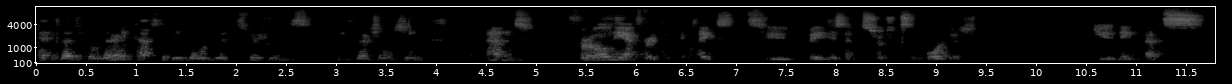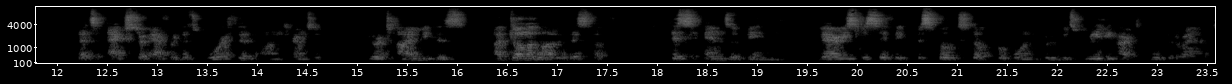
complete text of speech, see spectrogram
pedagogical learning task to do, they will do it through these these virtual machines. And for all the effort it takes to create this infrastructure to support it, do you think that's that's extra effort that's worth it on terms of your time? Because I've done a lot of this stuff. This ends up being very specific, bespoke stuff for one group. It's really hard to move it around.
